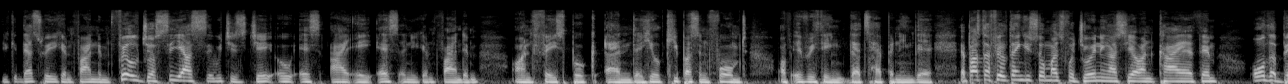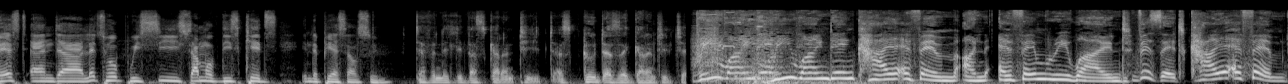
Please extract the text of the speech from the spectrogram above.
You can, that's where you can find him. Phil Josias, which is J O S I A S, and you can find him on Facebook, and uh, he'll keep us informed of everything that's happening there. Uh, Pastor Phil, thank you so much for joining us here on Kaya FM. All the best, and uh, let's hope we see some of these kids in the PSL soon. Definitely, that's guaranteed. As good as a guaranteed check. Rewinding. Rewinding Kaya FM on FM Rewind. Visit kayafm.co.za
